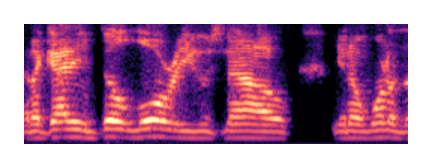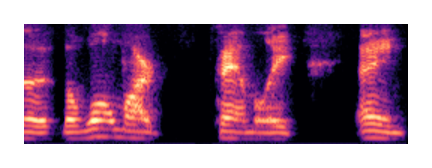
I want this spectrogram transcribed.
and a guy named Bill Laurie, who's now, you know, one of the, the Walmart family. I mean,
